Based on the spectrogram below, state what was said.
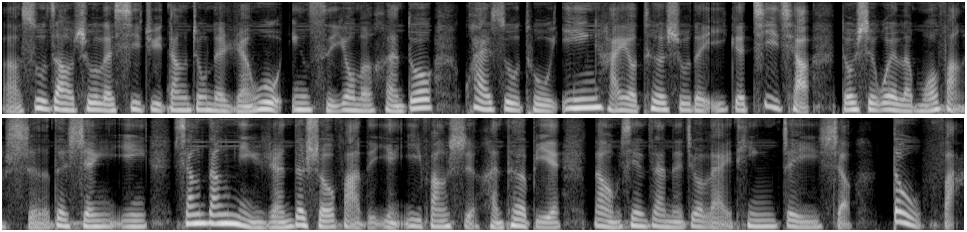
呃塑造出了戏剧当中的人物。因此用了很多快速吐音，还有特殊的一个技巧，都是为了模仿蛇的声音，相当拟人的手法的演绎方式很特别。那我们现在呢，就来听这一首《斗法》。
